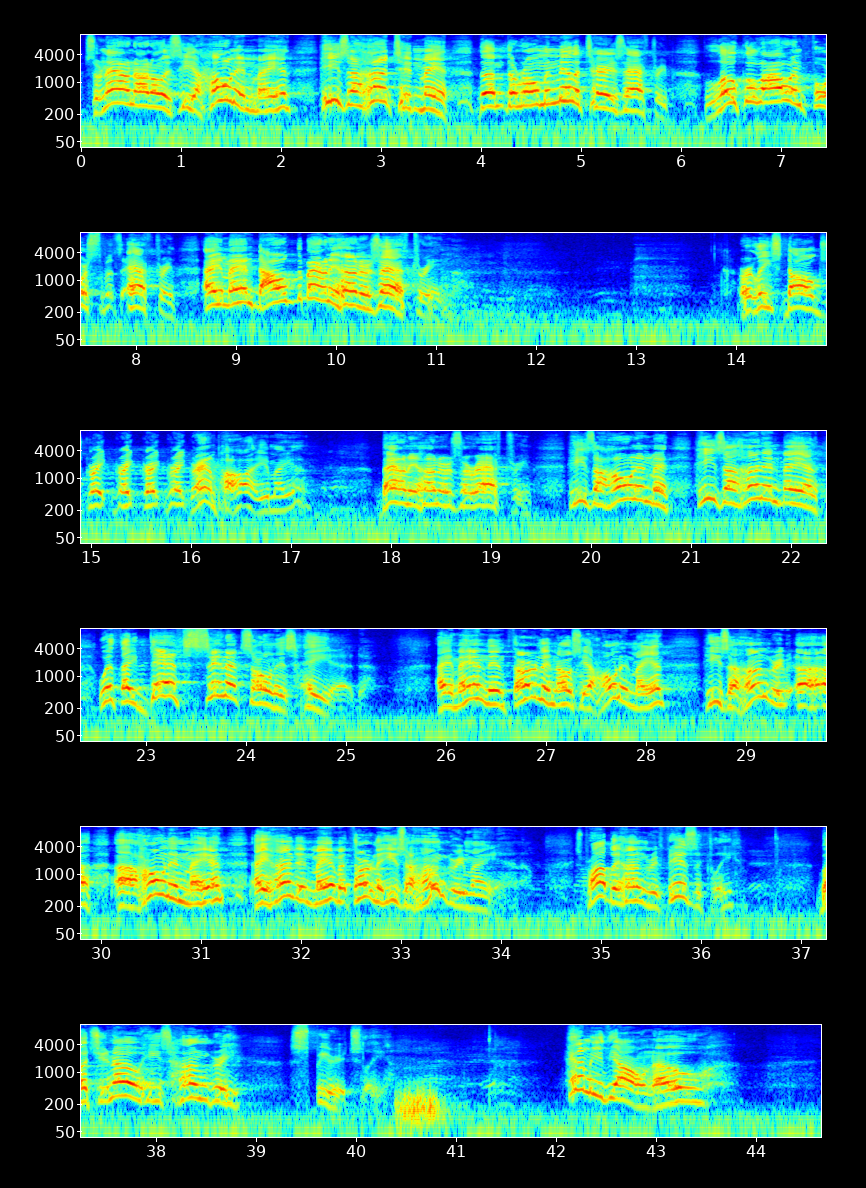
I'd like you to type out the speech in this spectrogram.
So now not only is he a honing man, he's a hunted man. The, the Roman military is after him. Local law enforcement's after him. Amen. Dog the bounty hunter's after him. Or at least dog's great, great, great, great grandpa. Amen. Bounty hunters are after him. He's a honing man. He's a hunting man with a death sentence on his head. Amen. Then thirdly, knows he a honing man. He's a hungry, uh, uh a honing man, a hunting man, but thirdly, he's a hungry man. He's probably hungry physically, but you know he's hungry spiritually. How many of y'all know,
